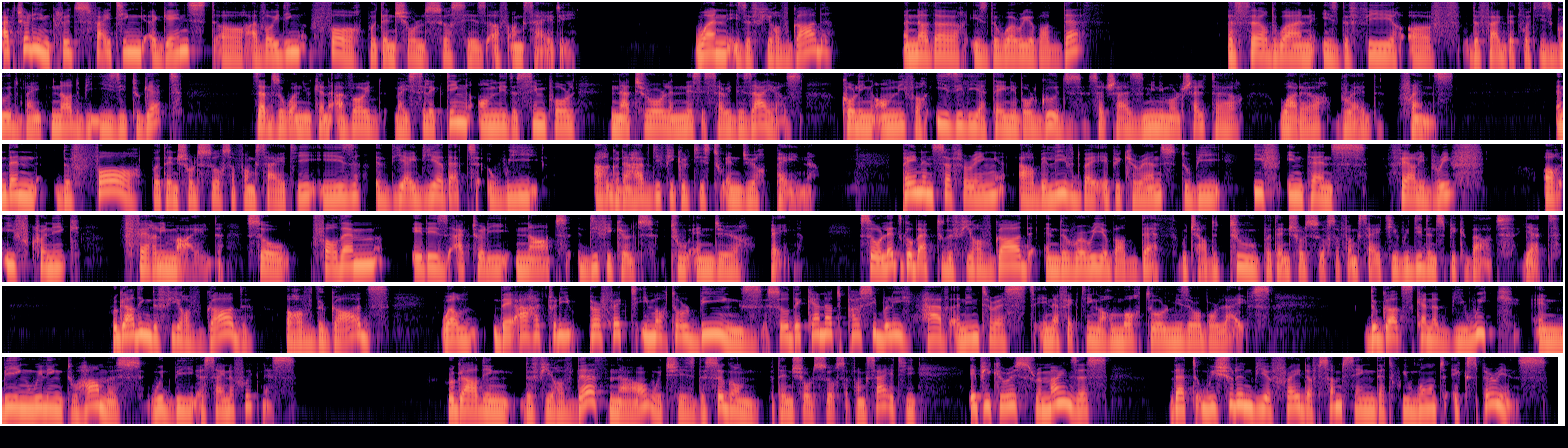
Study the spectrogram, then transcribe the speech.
actually includes fighting against or avoiding four potential sources of anxiety. One is a fear of God, another is the worry about death, a third one is the fear of the fact that what is good might not be easy to get. That's the one you can avoid by selecting only the simple, natural, and necessary desires, calling only for easily attainable goods such as minimal shelter, water, bread, friends. And then the fourth potential source of anxiety is the idea that we are going to have difficulties to endure pain. Pain and suffering are believed by Epicureans to be, if intense, fairly brief, or if chronic, fairly mild. So for them, it is actually not difficult to endure pain. So let's go back to the fear of God and the worry about death, which are the two potential sources of anxiety we didn't speak about yet. Regarding the fear of God or of the gods, well, they are actually perfect immortal beings, so they cannot possibly have an interest in affecting our mortal, miserable lives. The gods cannot be weak, and being willing to harm us would be a sign of weakness. Regarding the fear of death, now, which is the second potential source of anxiety, Epicurus reminds us that we shouldn't be afraid of something that we won't experience.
